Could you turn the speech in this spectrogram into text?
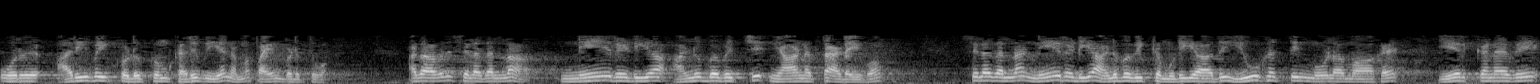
ஒரு அறிவை கொடுக்கும் கருவியை நம்ம பயன்படுத்துவோம். அதாவது சிலதெல்லாம் நேரடியா அனுபவிச்சு ஞானத்தை அடைவோம். சிலதெல்லாம் நேரடியா அனுபவிக்க முடியாது. யூகத்தின் மூலமாக ஏற்கனவே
